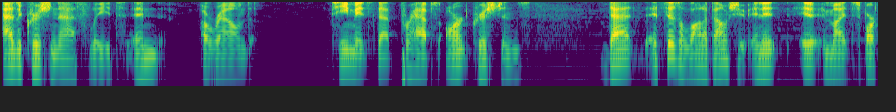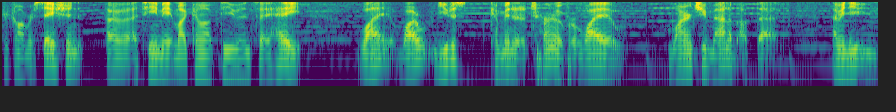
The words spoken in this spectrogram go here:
as a Christian athlete and around teammates that perhaps aren't Christians, that it says a lot about you, and it it, it might spark a conversation. Uh, a teammate might come up to you and say, "Hey, why why you just committed a turnover? Why why aren't you mad about that?" I mean, you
